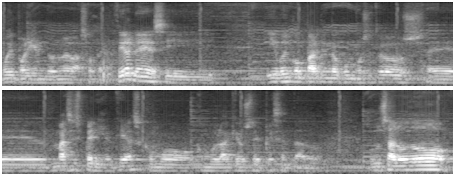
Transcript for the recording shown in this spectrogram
voy poniendo nuevas operaciones y, voy compartiendo con vosotros eh, más experiencias como, como la que os he presentado. Un saludo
